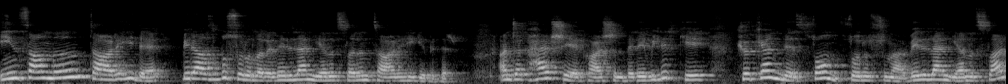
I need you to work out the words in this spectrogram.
İnsanlığın tarihi de biraz bu sorulara verilen yanıtların tarihi gibidir. Ancak her şeye karşın denebilir ki köken ve son sorusuna verilen yanıtlar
